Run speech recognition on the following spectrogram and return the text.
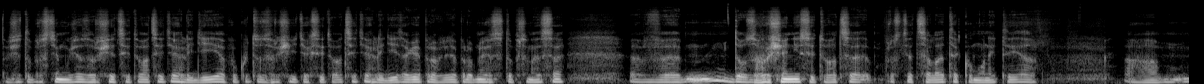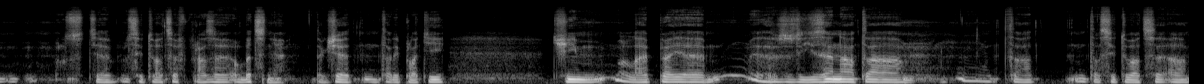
Takže to prostě může zhoršit situaci těch lidí a pokud to zhorší těch situaci těch lidí, tak je pravděpodobné, že se to přenese v, do zhoršení situace prostě celé té komunity a, a prostě situace v Praze obecně. Takže tady platí, čím lépe je řízena ta, ta, ta situace a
